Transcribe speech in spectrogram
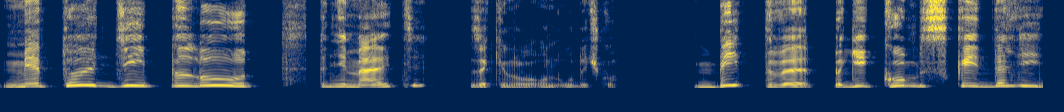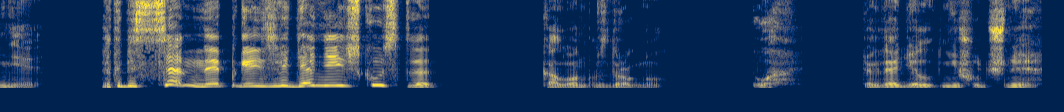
«Методий Плут, понимаете?» — закинул он удочку. «Битва по Гекумской долине! Это бесценное произведение искусства!» Колон вздрогнул. «Ох, тогда дело не шуточное.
